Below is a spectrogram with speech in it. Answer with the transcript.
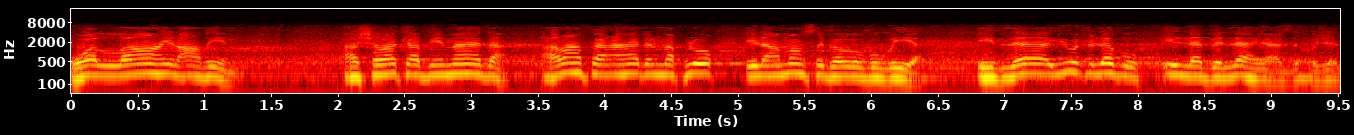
والله العظيم. أشرك بماذا؟ رفع هذا المخلوق إلى منصب الربوبية. إذ لا يحلف إلا بالله عز وجل.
